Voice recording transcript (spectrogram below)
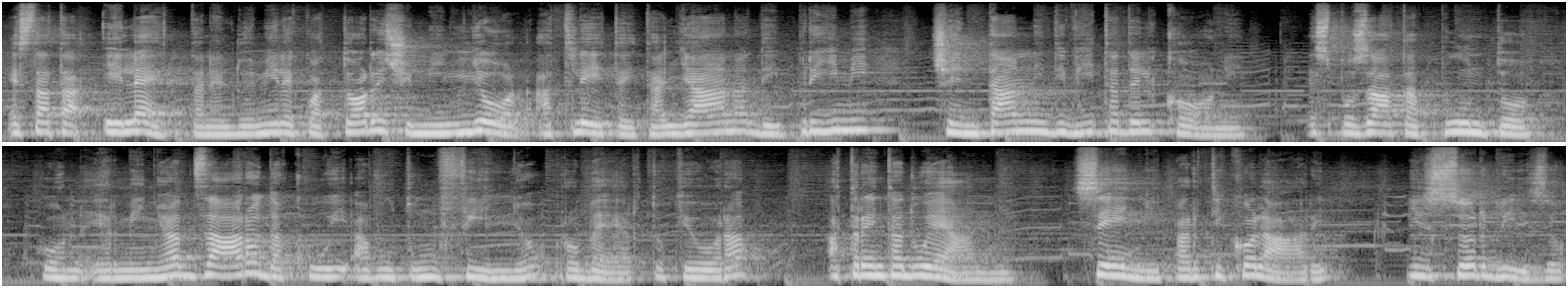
è stata eletta nel 2014 miglior atleta italiana dei primi cent'anni di vita del CONI. È sposata appunto con Erminio Azzaro, da cui ha avuto un figlio, Roberto, che ora ha 32 anni. Segni particolari, il sorriso,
